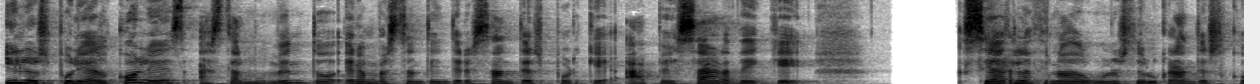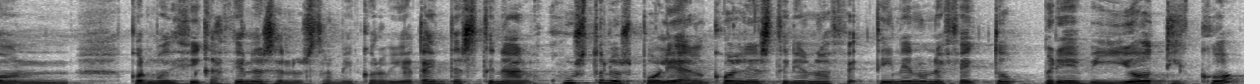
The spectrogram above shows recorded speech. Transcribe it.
Y los polialcoholes hasta el momento eran bastante interesantes porque a pesar de que se ha relacionado algunos edulcorantes con, con, modificaciones en nuestra microbiota intestinal, justo los polialcoholes tienen tienen un efecto prebiótico,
